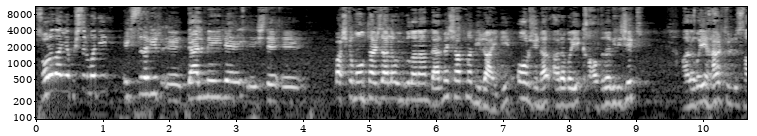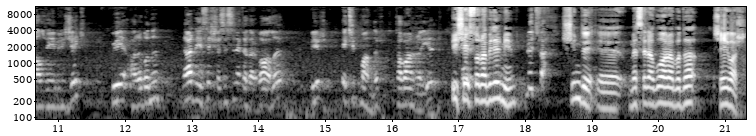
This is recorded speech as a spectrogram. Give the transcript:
sonradan yapıştırma değil, ekstra bir e, delme ile e, işte e, başka montajlarla uygulanan derme çatma bir ray değil. Orijinal arabayı kaldırabilecek, arabayı her türlü sallayabilecek ve arabanın neredeyse şasisine kadar bağlı bir ekipmandır. Tavan rayı. Bir şey sorabilir miyim? Lütfen. Şimdi e, mesela bu arabada şey var,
